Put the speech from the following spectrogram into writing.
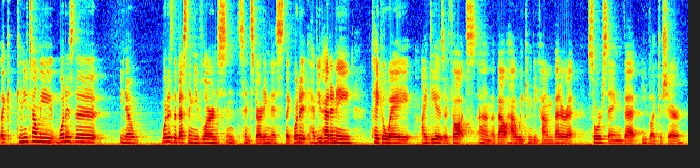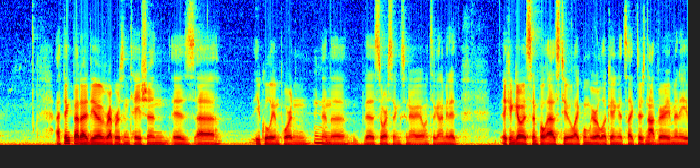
like. Can you tell me what is the you know what is the best thing you've learned since, since starting this? Like, what have you had any takeaway ideas or thoughts um, about how we can become better at sourcing that you'd like to share? I think that idea of representation is uh, equally important mm-hmm. in the the sourcing scenario. Once again, I mean it. It can go as simple as to like when we were looking, it's like there's not very many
